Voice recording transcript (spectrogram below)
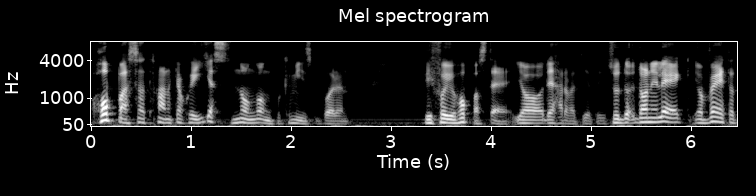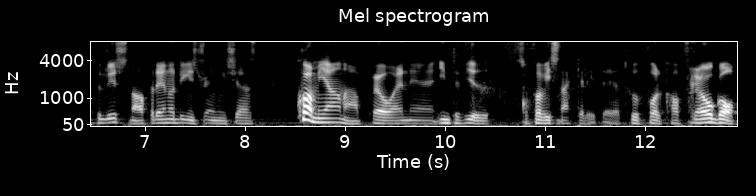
hoppas att han kanske är gäst någon gång på Kaminski-podden. Vi får ju hoppas det. Ja, det hade varit jättekul. Så Daniel Ek, jag vet att du lyssnar för det är nog din streamingtjänst. Kom gärna på en eh, intervju så får vi snacka lite. Jag tror folk har frågor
